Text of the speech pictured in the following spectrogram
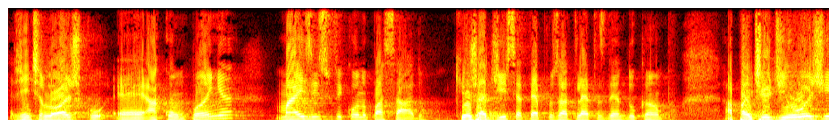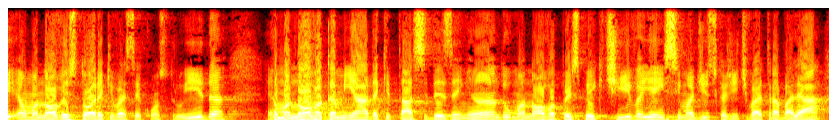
a gente, lógico, é, acompanha, mas isso ficou no passado. Que eu já disse até para os atletas dentro do campo. A partir de hoje é uma nova história que vai ser construída, é uma nova caminhada que está se desenhando, uma nova perspectiva, e é em cima disso que a gente vai trabalhar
